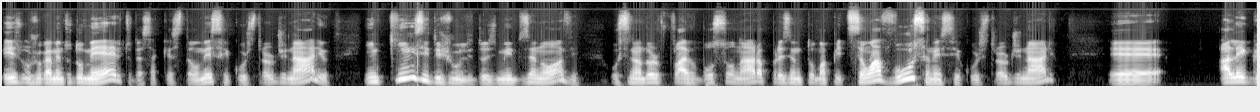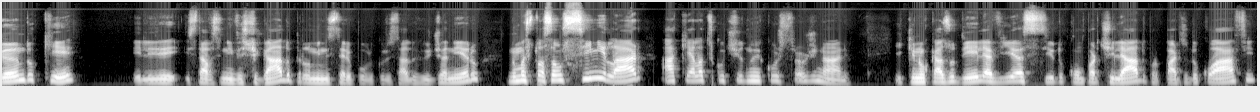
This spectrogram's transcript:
eh, o julgamento do mérito dessa questão nesse recurso extraordinário, em 15 de julho de 2019, o senador Flávio Bolsonaro apresentou uma petição avulsa nesse recurso extraordinário, é, alegando que ele estava sendo investigado pelo Ministério Público do Estado do Rio de Janeiro numa situação similar àquela discutida no recurso extraordinário. E que, no caso dele, havia sido compartilhado por parte do COAF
